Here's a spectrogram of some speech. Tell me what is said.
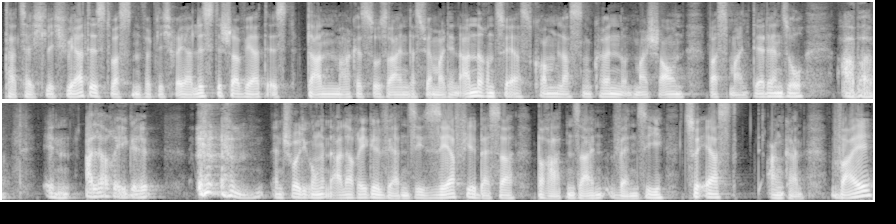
tatsächlich wert ist, was ein wirklich realistischer Wert ist. Dann mag es so sein, dass wir mal den anderen zuerst kommen lassen können und mal schauen, was meint der denn so. Aber in aller Regel Entschuldigung, in aller Regel werden Sie sehr viel besser beraten sein, wenn Sie zuerst ankern, weil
